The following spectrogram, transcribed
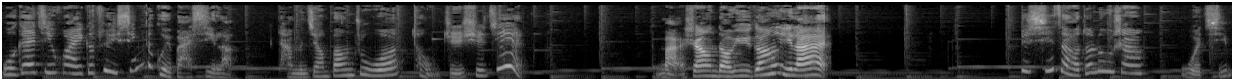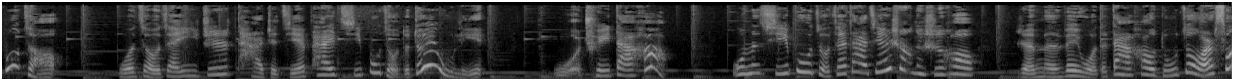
我该计划一个最新的鬼把戏了，他们将帮助我统治世界。马上到浴缸里来。去洗澡的路上，我齐步走。我走在一支踏着节拍齐步走的队伍里。我吹大号。我们齐步走在大街上的时候，人们为我的大号独奏而疯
